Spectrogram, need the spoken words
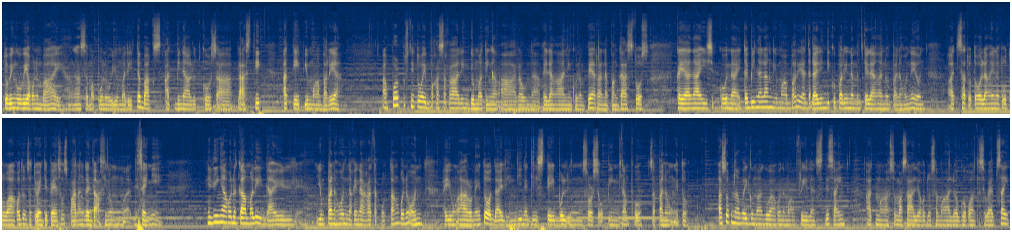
tuwing uwi ako ng bahay hanggang sa mapuno yung maliit na box at binalot ko sa plastic at tape yung mga barya. Ang purpose nito ay baka sakaling dumating ang araw na kailanganin ko ng pera na panggastos kaya naisip ko na itabi na lang yung mga barya dahil hindi ko pa rin naman kailangan nung panahon na yon at sa totoo lang ay natutuwa ako dun sa 20 pesos parang ganda kasi nung design niya eh. Hindi nga ako nagkamali dahil yung panahon na kinakatakutan ko noon ay yung araw na ito dahil hindi nag stable yung source of income ko sa panahong ito. As of now ay gumagawa ako ng mga freelance design at mga sumasali ako dun sa mga logo contest website.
